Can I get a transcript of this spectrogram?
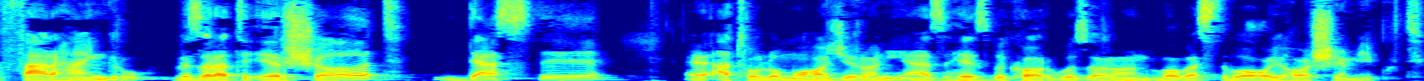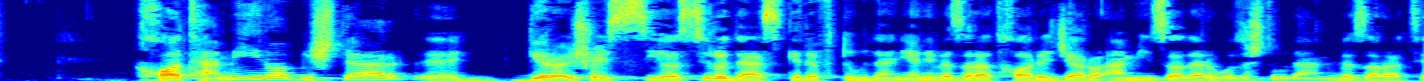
فرهنگ رو وزارت ارشاد دست اطلاع مهاجرانی از حزب کارگزاران وابسته به آقای هاشمی بود. خاتمی اینا بیشتر گرایش های سیاسی رو دست گرفته بودن. یعنی وزارت خارجه رو امینزاده رو گذاشته بودن وزارت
